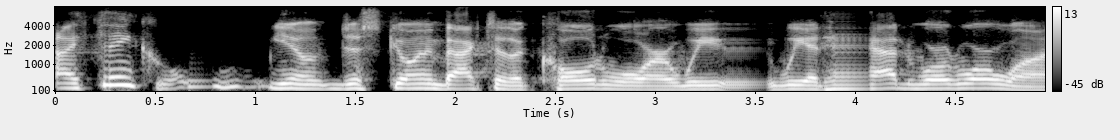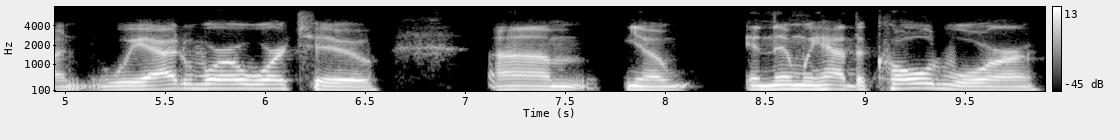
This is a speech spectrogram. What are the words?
I think you know, just going back to the Cold War, we we had had World War One, we had World War Two, um, you know, and then we had the Cold War.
